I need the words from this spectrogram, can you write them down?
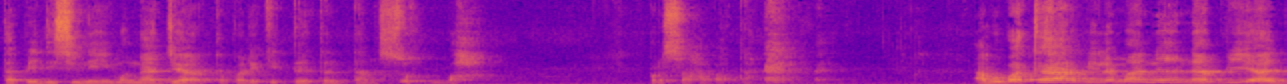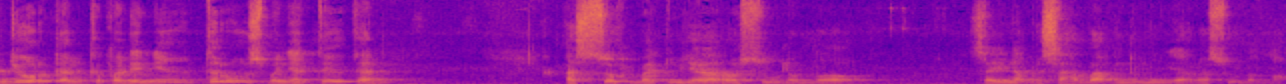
Tapi di sini mengajar kepada kita tentang suhbah persahabatan. Abu Bakar bila mana Nabi anjurkan kepadanya terus menyatakan As-suhbatu ya Rasulullah. Saya nak bersahabat denganmu ya Rasulullah.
